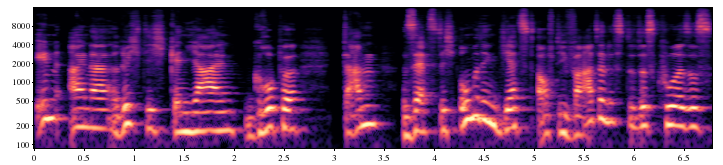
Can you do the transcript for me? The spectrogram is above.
in einer richtig genialen Gruppe, dann setz dich unbedingt jetzt auf die Warteliste des Kurses.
